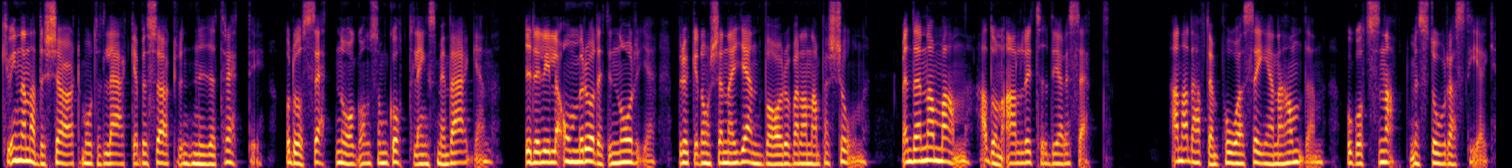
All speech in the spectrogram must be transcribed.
Kvinnan hade kört mot ett läkarbesök runt 9.30 och då sett någon som gått längs med vägen. I det lilla området i Norge brukade hon känna igen var och varannan person. Men denna man hade hon aldrig tidigare sett. Han hade haft en påse i ena handen och gått snabbt med stora steg.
